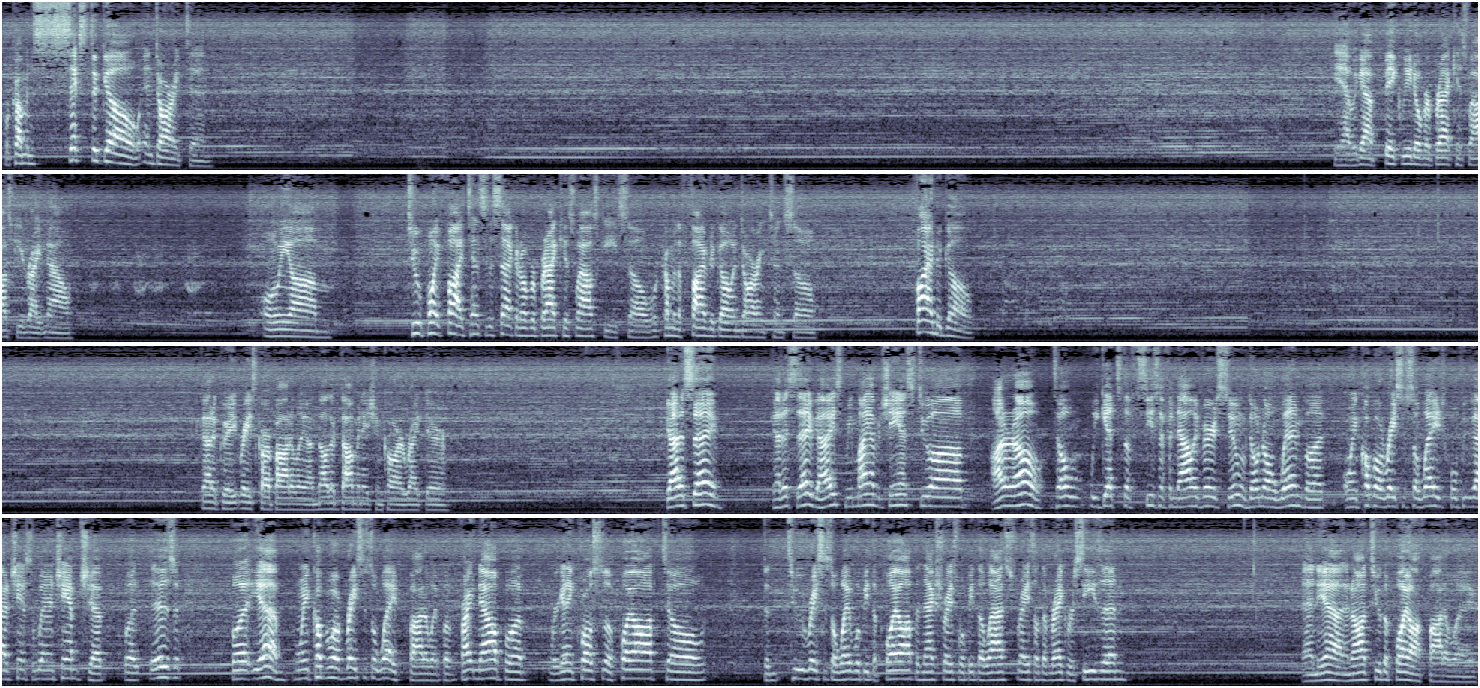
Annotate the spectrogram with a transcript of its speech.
We're coming six to go in Darlington. Yeah, we got a big lead over Brad Keselowski right now. Only, um, 2.5 tenths of a second over Brad Keselowski, so we're coming to 5 to go in Darlington, so 5 to go. Got a great race car, by the way. Another domination car right there. Gotta say, gotta say, guys, we might have a chance to, uh, I don't know, until we get to the season finale very soon. Don't know when, but only a couple of races away. Hopefully, we got a chance to win a championship. But it is, but yeah, only a couple of races away, by the way. But right now, but we're getting close to the playoff. Till the two races away will be the playoff. The next race will be the last race of the regular season. And yeah, and on to the playoff, by the way.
